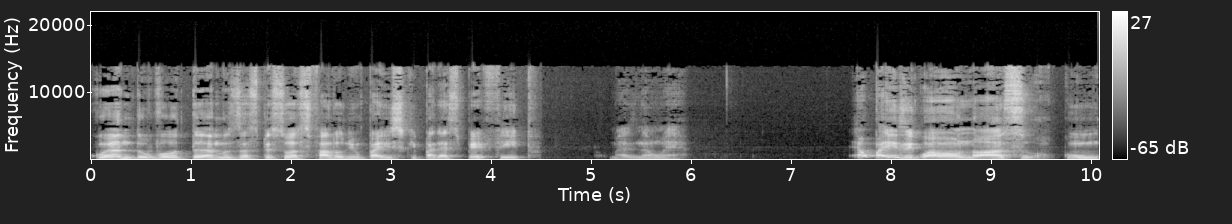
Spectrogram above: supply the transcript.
quando voltamos, as pessoas falam de um país que parece perfeito, mas não é. É um país igual ao nosso, com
